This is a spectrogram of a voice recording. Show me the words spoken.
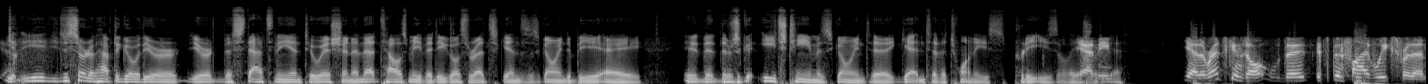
Yeah. you, you just sort of have to go with your your the stats and the intuition, and that tells me that Eagles Redskins is going to be a. it- There's each team is going to get into the 20s pretty easily. Yeah, I would mean, guess. Yeah, the Redskins. All, the, it's been five weeks for them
